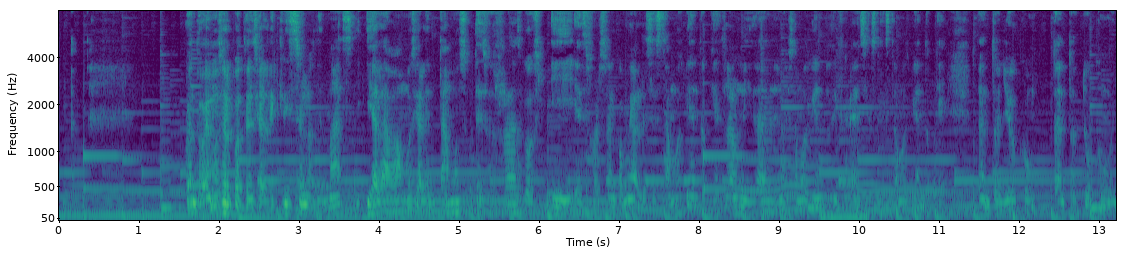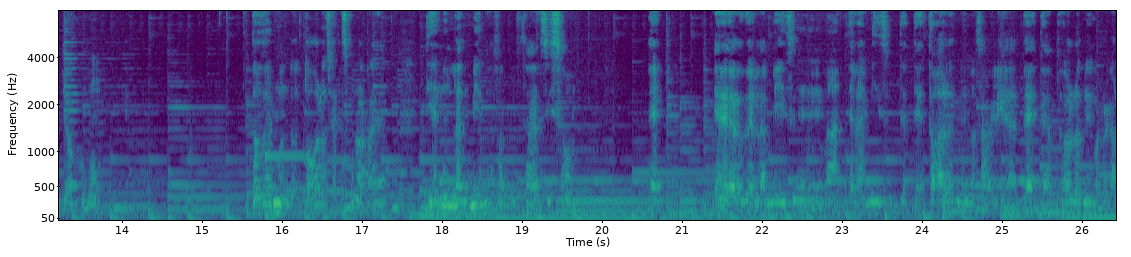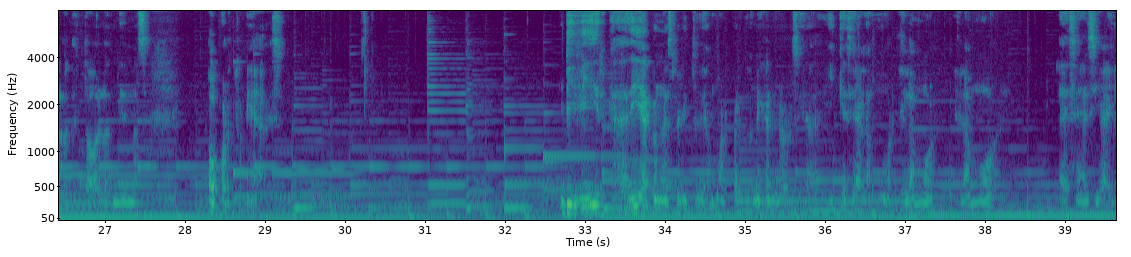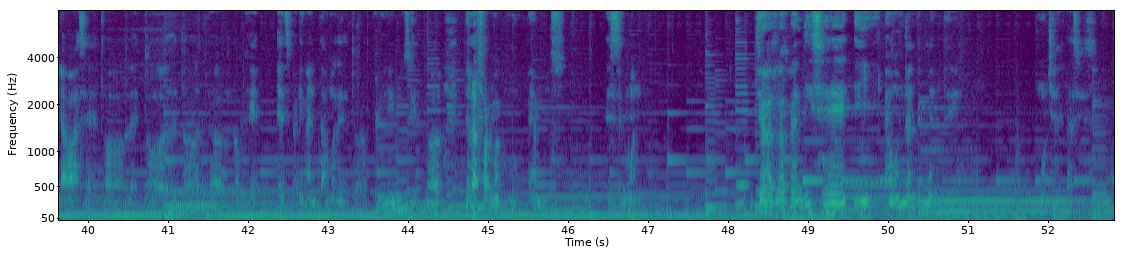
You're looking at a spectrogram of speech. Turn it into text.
Cuando vemos el potencial de Cristo en los demás y alabamos y alentamos esos rasgos y esfuerzos encomiables, estamos viendo que es la unidad, estamos viendo diferencias, estamos viendo que tanto yo, como, tanto tú como yo, como todo el mundo, todos los seres que nos rodean, tienen las mismas facultades y son eh, herederos de la misma, de la misma, de, de todas las mismas habilidades, de, de todos los mismos regalos, de todas las mismas oportunidades. Vivir cada día con un espíritu de amor, perdón y generosidad y que sea el amor, el amor, el amor, la esencia y la base de todo, de todo, de todo, de todo lo que experimentamos y de todo lo que vivimos y de, todo, de la forma como vemos este mundo. Dios los bendice y abundantemente. Gracias.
